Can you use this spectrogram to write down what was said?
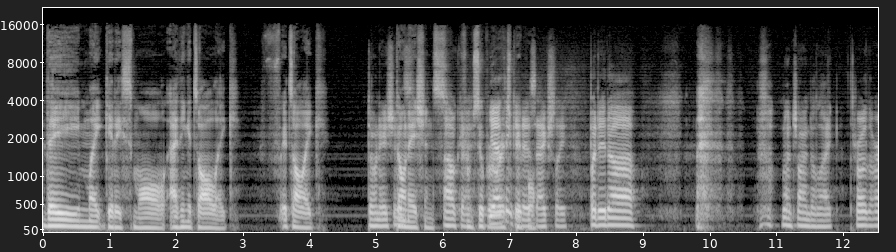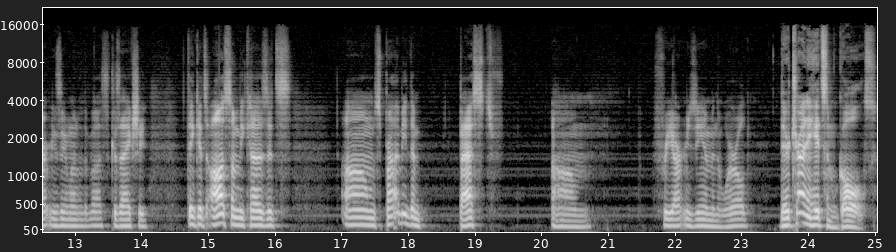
they might get a small i think it's all like it's all like Donations. donations Okay. from super yeah, rich I think people it is actually. But it uh I'm not trying to like throw the art museum under the bus cuz I actually think it's awesome because it's um it's probably the best um free art museum in the world. they're trying to hit some goals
